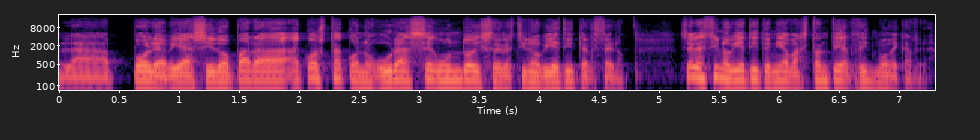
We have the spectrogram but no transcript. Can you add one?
La pole había sido para Acosta con Ogura segundo y Celestino Vietti tercero. Celestino Vietti tenía bastante ritmo de carrera.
